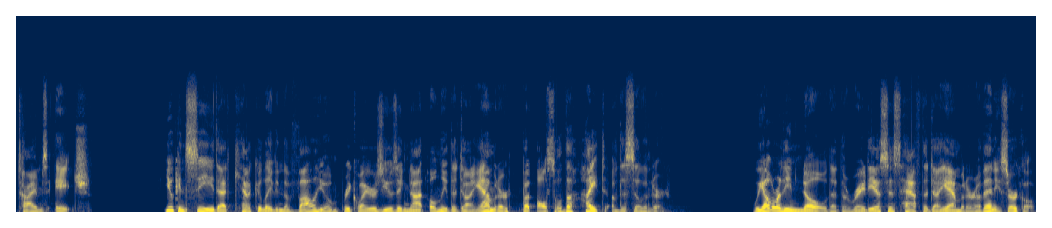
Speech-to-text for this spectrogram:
times h. You can see that calculating the volume requires using not only the diameter, but also the height of the cylinder. We already know that the radius is half the diameter of any circle.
